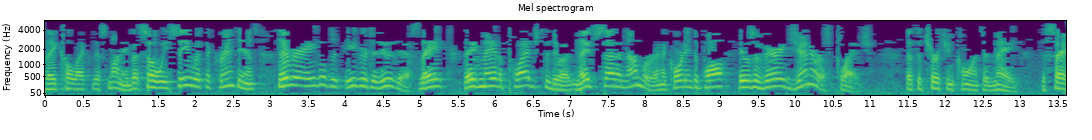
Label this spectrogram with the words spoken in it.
they collect this money. But so we see with the Corinthians, they're very eager to, eager to do this. They, they've made a pledge to do it, and they've set a number. And according to Paul, it was a very generous pledge that the church in Corinth had made to say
